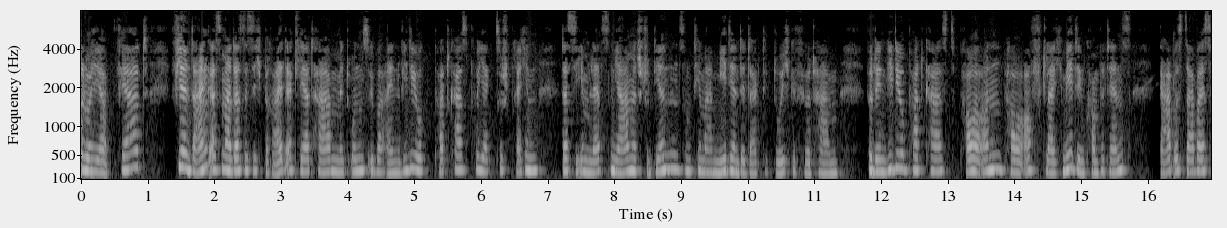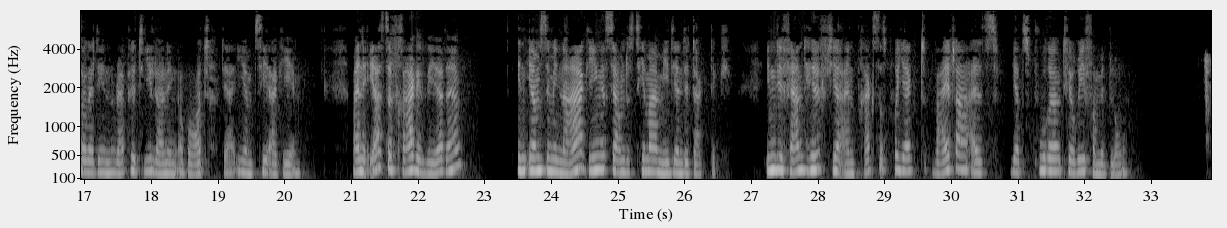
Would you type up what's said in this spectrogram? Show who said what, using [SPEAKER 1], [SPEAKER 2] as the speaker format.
[SPEAKER 1] Hallo, Herr Pferd. Vielen Dank erstmal, dass Sie sich bereit erklärt haben, mit uns über ein Videopodcast-Projekt zu sprechen, das Sie im letzten Jahr mit Studierenden zum Thema Mediendidaktik durchgeführt haben. Für den Videopodcast Power On, Power Off gleich Medienkompetenz gab es dabei sogar den Rapid E-Learning Award der IMC AG. Meine erste Frage wäre, in Ihrem Seminar ging es ja um das Thema Mediendidaktik. Inwiefern hilft hier ein Praxisprojekt weiter als jetzt pure Theorievermittlung?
